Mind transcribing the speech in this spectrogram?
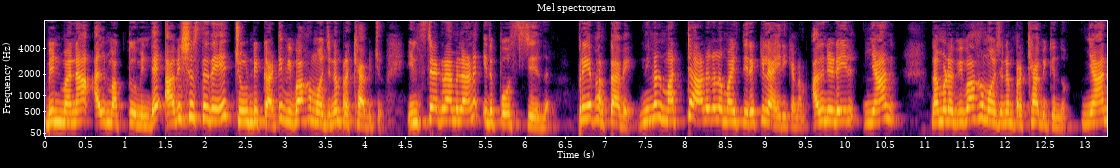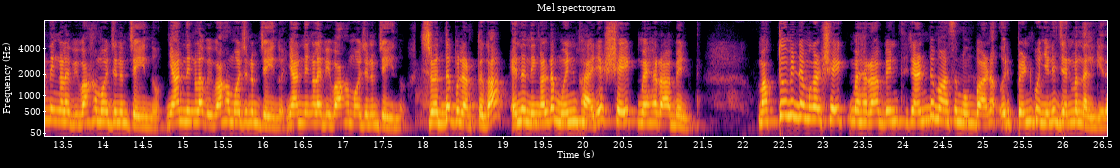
bin Mana Al മക്തൂമിന്റെ അവിശ്വസ്തതയെ ചൂണ്ടിക്കാട്ടി വിവാഹമോചനം പ്രഖ്യാപിച്ചു. ഇൻസ്റ്റാഗ്രാമിലാണ് ഇത് പോസ്റ്റ് ചെയ്തത്. പ്രിയ ഭർത്താവെ നിങ്ങൾ മറ്റാളുകളുമായി തിരക്കിലായിരിക്കണം. അതിനിടയിൽ ഞാൻ നമ്മുടെ വിവാഹമോചനം പ്രഖ്യാപിക്കുന്നു. ഞാൻ നിങ്ങളെ വിവാഹമോചനം ചെയ്യുന്നു. ഞാൻ നിങ്ങളെ വിവാഹമോചനം ചെയ്യുന്നു. ഞാൻ നിങ്ങളെ വിവാഹമോചനം ചെയ്യുന്നു. ശ്രദ്ധ പുലർത്തുക എന്ന് നിങ്ങളുടെ മുൻ ഭാര്യ ഷെയ്ഖ് മെഹ്റ ബിൻ. മക്തൂമിന്റെ മകൾ ഷെയ്ഖ് മെഹ്റ ബിൻ രണ്ടു മാസം മുമ്പാണ് ഒരു പെൺകുഞ്ഞിന് ജന്മം നൽകിയത്.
